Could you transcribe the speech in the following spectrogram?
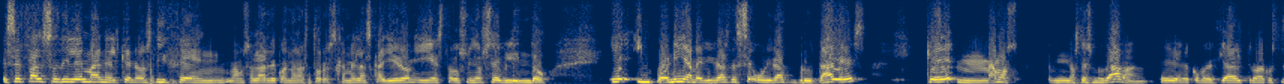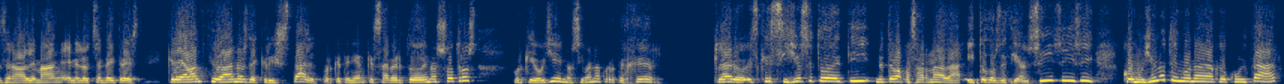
Ese falso dilema en el que nos dicen, vamos a hablar de cuando las Torres Gemelas cayeron y Estados Unidos se blindó imponía medidas de seguridad brutales que, mm, vamos, nos desnudaban, eh, como decía el Tribunal Constitucional alemán en el 83, creaban ciudadanos de cristal porque tenían que saber todo de nosotros porque, oye, nos iban a proteger. Claro, es que si yo sé todo de ti, no te va a pasar nada. Y todos decían, sí, sí, sí, como yo no tengo nada que ocultar,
